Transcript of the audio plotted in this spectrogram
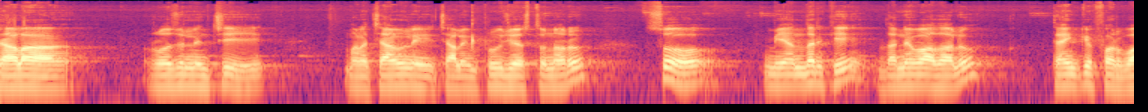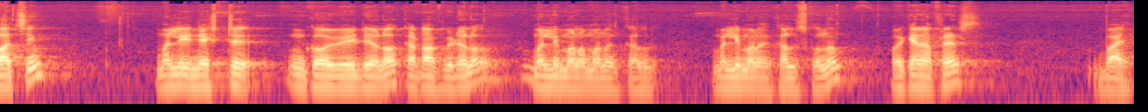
చాలా రోజుల నుంచి మన ఛానల్ని చాలా ఇంప్రూవ్ చేస్తున్నారు. సో మీ అందరికీ ధన్యవాదాలు. థ్యాంక్ యూ ఫర్ వాచింగ్ మళ్ళీ నెక్స్ట్ ఇంకో వీడియోలో కట్ ఆఫ్ వీడియోలో మళ్ళీ మనం మనం కల్ మళ్ళీ మనం కలుసుకుందాం. ఓకేనా ఫ్రెండ్స్? బాయ్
